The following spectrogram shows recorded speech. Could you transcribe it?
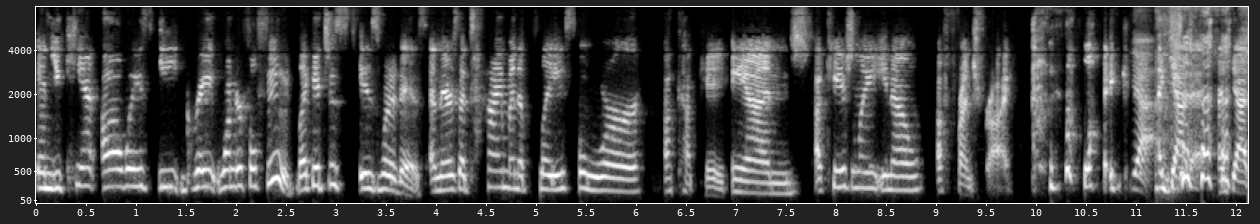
and you can't always eat great wonderful food. Like it just is what it is. And there's a time and a place for a cupcake and occasionally you know a french fry like Yeah. I get it. I get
